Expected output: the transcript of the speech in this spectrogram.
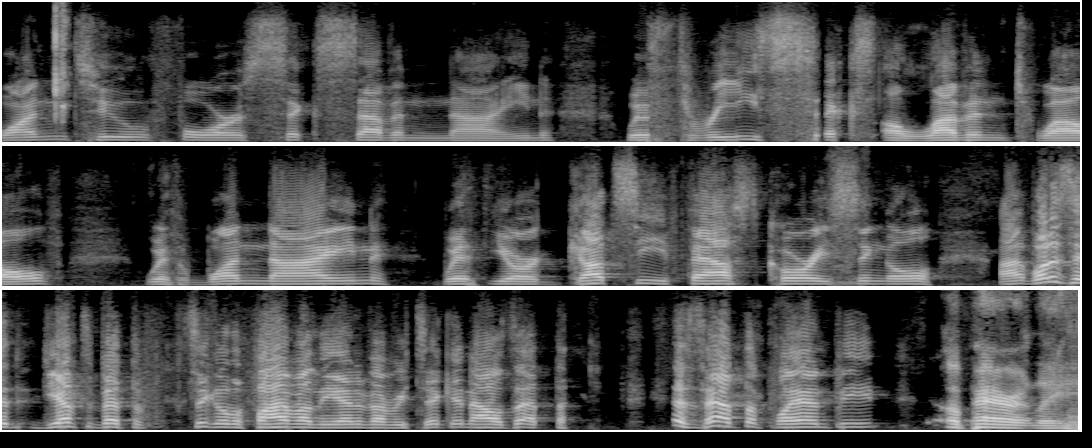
one, two, four, six, seven, nine, with three, six, eleven, twelve, with one, nine, with your gutsy fast Corey single. Uh, what is it? Do you have to bet the single the five on the end of every ticket now? Is that the, is that the plan, Pete? Apparently,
